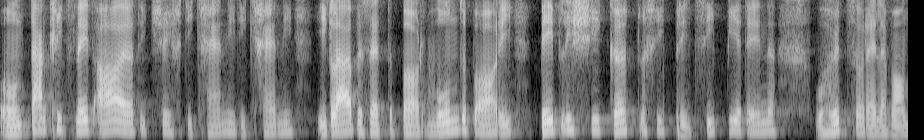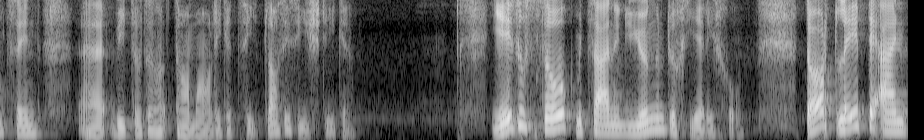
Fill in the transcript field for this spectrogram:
Und denke jetzt nicht, ah, ja, die Geschichte die kenne ich, die kenne ich. Ich glaube, es hat ein paar wunderbare biblische, göttliche Prinzipien drin, die heute so relevant sind äh, wie zu der damaligen Zeit. Lass uns einsteigen. Jesus zog mit seinen Jüngern durch Jericho. Dort lebte ein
